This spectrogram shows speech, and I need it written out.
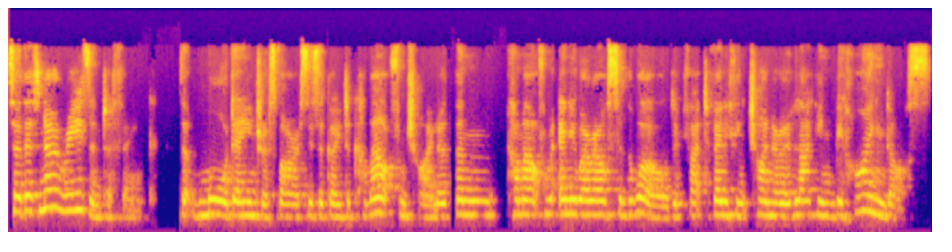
So there's no reason to think that more dangerous viruses are going to come out from China than come out from anywhere else in the world. In fact, if anything, China are lagging behind us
